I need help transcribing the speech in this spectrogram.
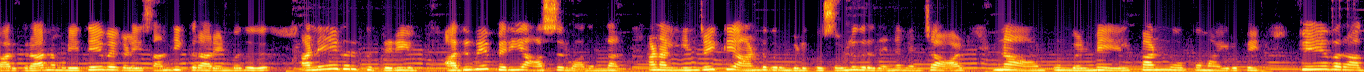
பார்க்கிறார். நம்முடைய தேவைகளை சந்திக்கிறார் என்பது அநேகருக்கு தெரியும். அதுவே பெரிய ஆசிர்வாதம் தான். ஆனால் இன்றைக்கு ஆண்டவர் உங்களுக்கு சொல்லுகிறது என்னவென்றால் நான் உங்கள் மேல் கண்ணோக்கமாய் இருப்பேன் ஃபேவராக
